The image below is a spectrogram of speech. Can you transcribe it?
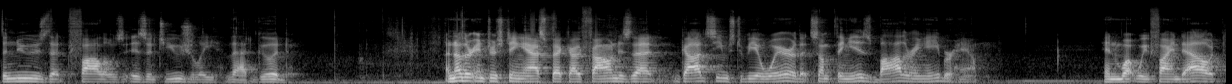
the news that follows isn't usually that good. Another interesting aspect I found is that God seems to be aware that something is bothering Abraham. And what we find out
